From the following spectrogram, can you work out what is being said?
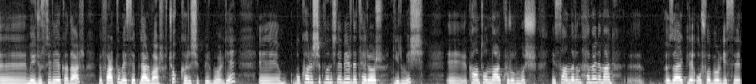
e, Mecusiliğe kadar ve farklı mezhepler var. Çok karışık bir bölge. E, bu karışıklığın içine bir de terör girmiş. E, kantonlar kurulmuş. İnsanların hemen hemen e, özellikle Urfa bölgesi,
